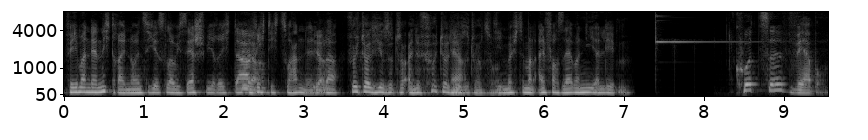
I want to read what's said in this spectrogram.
für jemanden, der nicht 93 ist, glaube ich, sehr schwierig, da ja. richtig zu handeln. Ja. Oder fürchterliche eine fürchterliche ja, Situation. Die möchte man einfach selber nie erleben. Kurze Werbung.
